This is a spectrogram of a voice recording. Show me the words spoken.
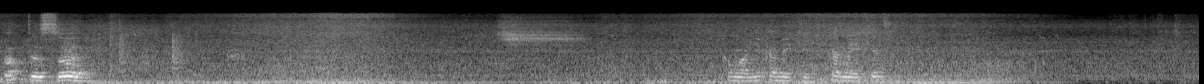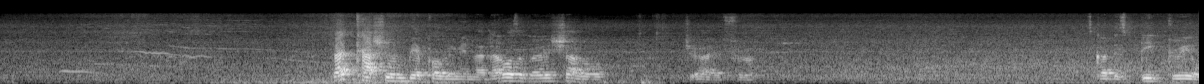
spoke too soon. Come on, you can make it, you can make it. That cash shouldn't be a problem in that. That was a very shallow drive through. It's got this big grill.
